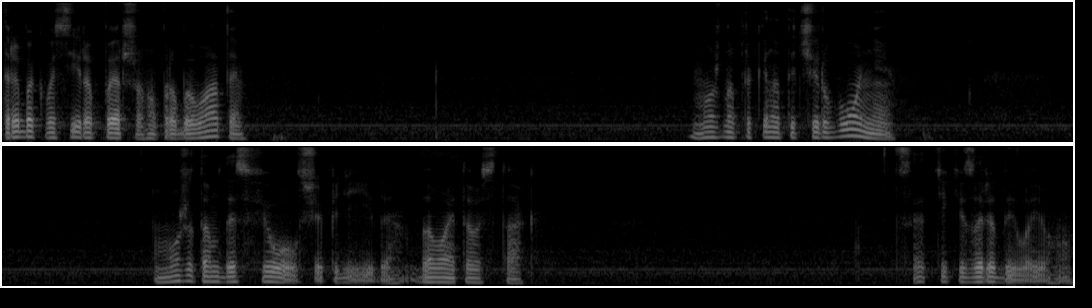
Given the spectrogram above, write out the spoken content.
Треба квасіра першого пробивати. Можна прикинути червоні. Може там десь фіол ще під'їде. Давайте ось так. Це тільки зарядило його.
